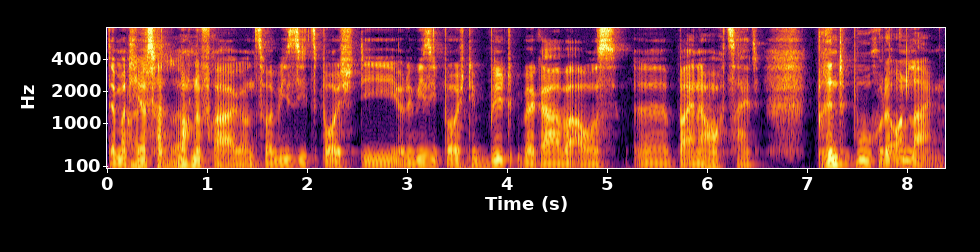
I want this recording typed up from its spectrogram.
Der Matthias hat noch eine Frage und zwar, wie sieht's bei euch die, oder wie sieht bei euch die Bildübergabe aus äh, bei einer Hochzeit? Printbuch oder online?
